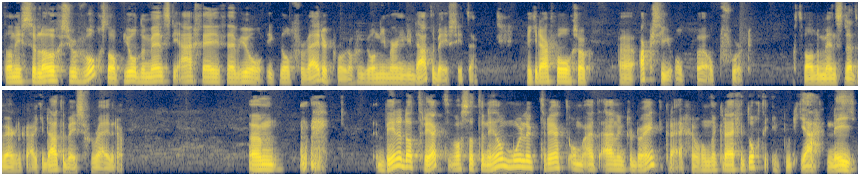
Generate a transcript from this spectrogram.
Dan is de logische vervolgstap, joh, de mensen die aangegeven hebben, joh, ik wil verwijderd worden of ik wil niet meer in die database zitten. Dat je daar vervolgens ook actie op, op voert terwijl de mensen daadwerkelijk uit je database verwijderen. Um, binnen dat traject was dat een heel moeilijk traject om uiteindelijk er doorheen te krijgen. Want dan krijg je toch de input ja, nee.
